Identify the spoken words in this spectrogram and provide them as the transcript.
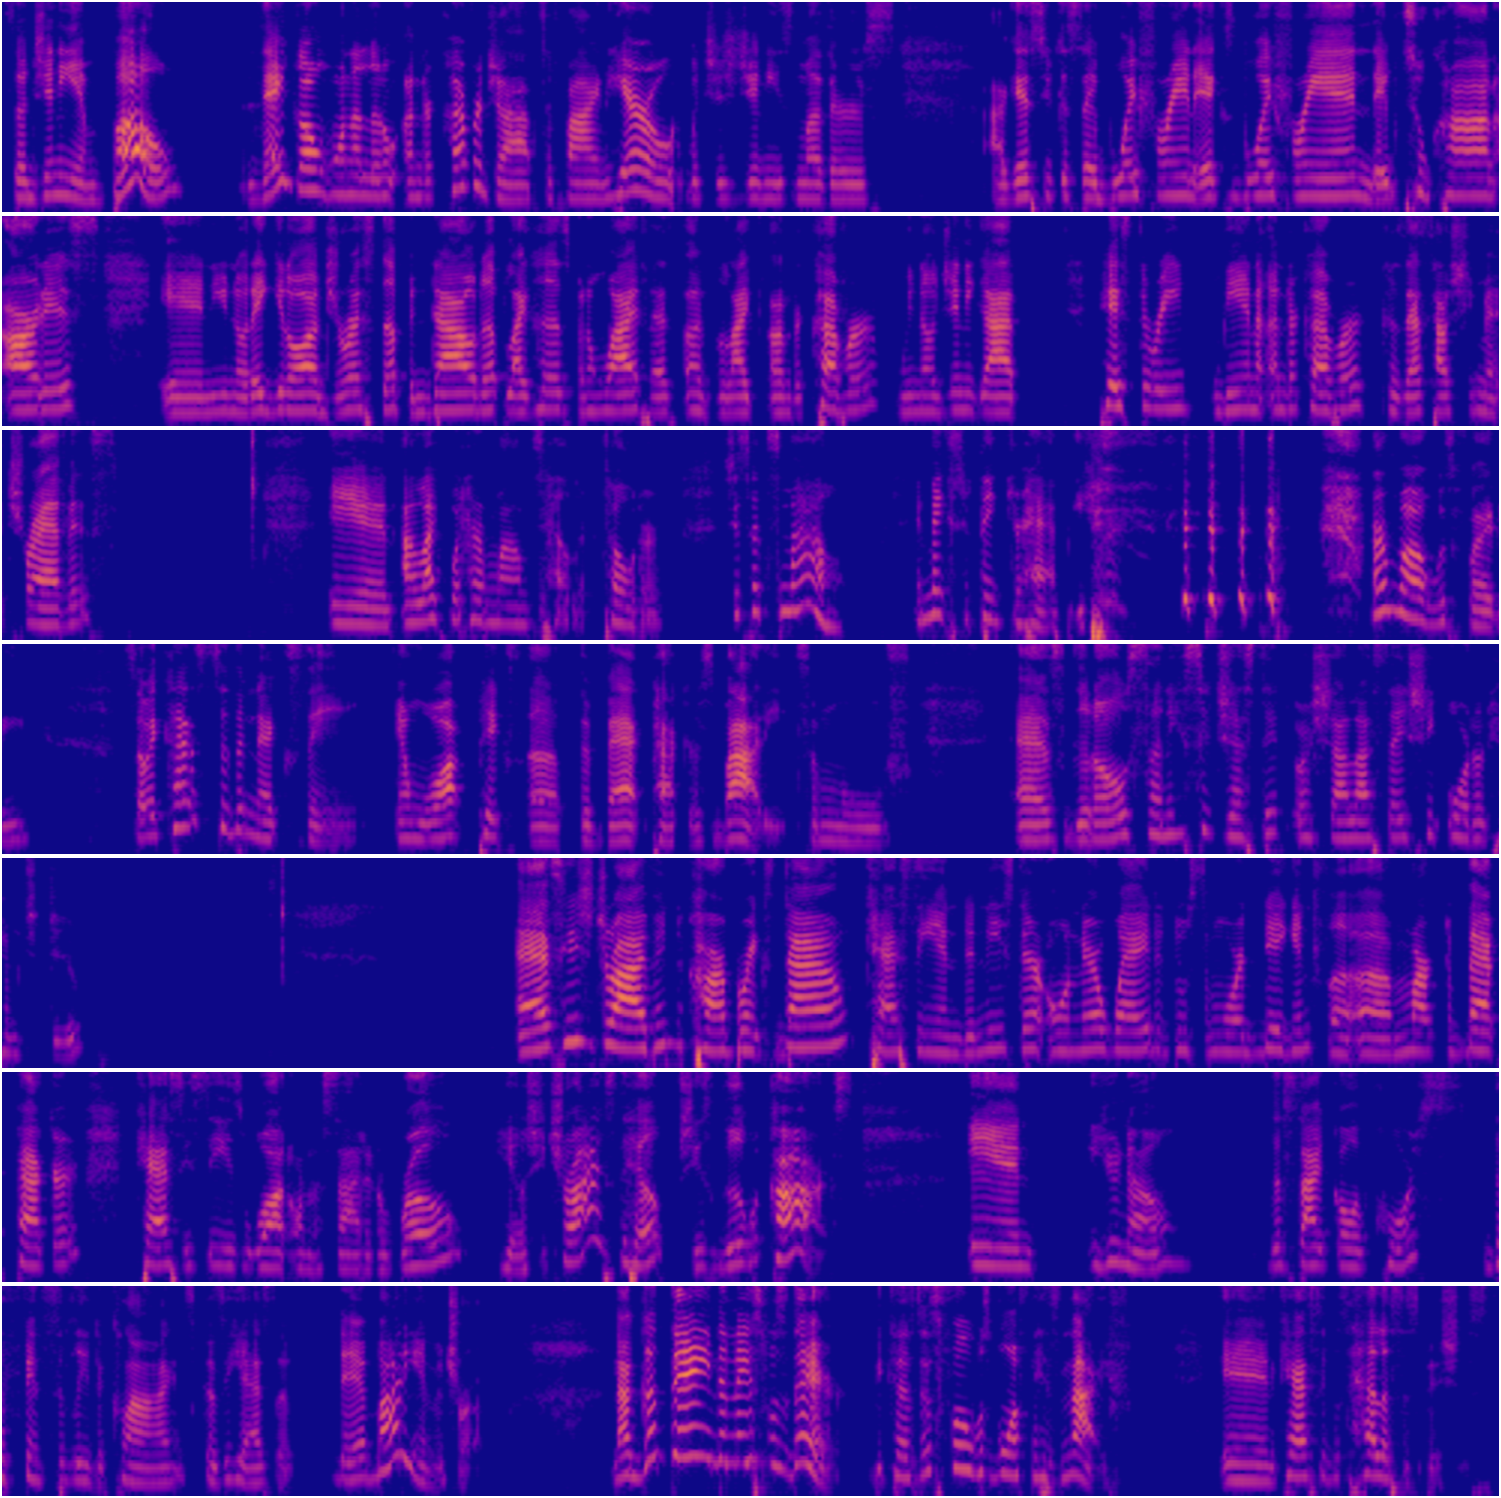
So Jenny and Beau, they go on a little undercover job to find Harold, which is Jenny's mother's I guess you could say boyfriend, ex boyfriend. They two con artists, and you know they get all dressed up and dialed up like husband and wife as un- like undercover. We know Jenny got history being an undercover because that's how she met Travis. And I like what her mom tell her told her. She said, "Smile. It makes you think you're happy." her mom was funny. So it cuts to the next scene, and Walt picks up the backpacker's body to move, as good old Sunny suggested, or shall I say, she ordered him to do. As he's driving, the car breaks down. Cassie and Denise, they're on their way to do some more digging for uh, Mark the backpacker. Cassie sees Walt on the side of the road. Hell, she tries to help. She's good with cars. And, you know, the psycho, of course, defensively declines because he has a dead body in the truck. Now, good thing Denise was there because this fool was going for his knife. And Cassie was hella suspicious.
